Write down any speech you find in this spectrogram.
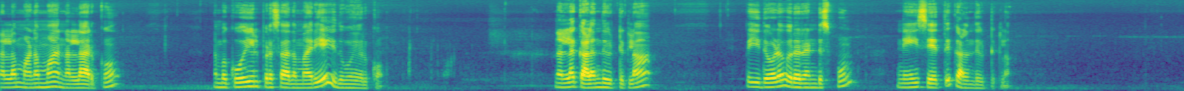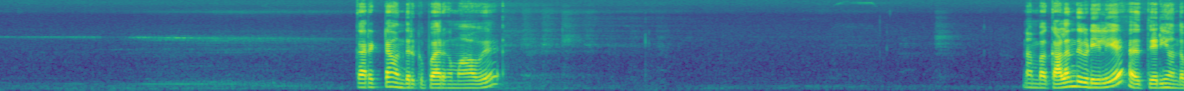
நல்லா மணமாக நல்லாயிருக்கும் நம்ம கோயில் பிரசாதம் மாதிரியே இதுவும் இருக்கும். நல்லா கலந்து விட்டுக்கலாம். இப்போ இதோட ஒரு ரெண்டு ஸ்பூன் நெய் சேர்த்து கலந்து விட்டுக்கலாம். கரெக்டாக வந்திருக்கு பாருங்கள் மாவு. நம்ம கலந்து விடையிலேயே அது தெரியும் அந்த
